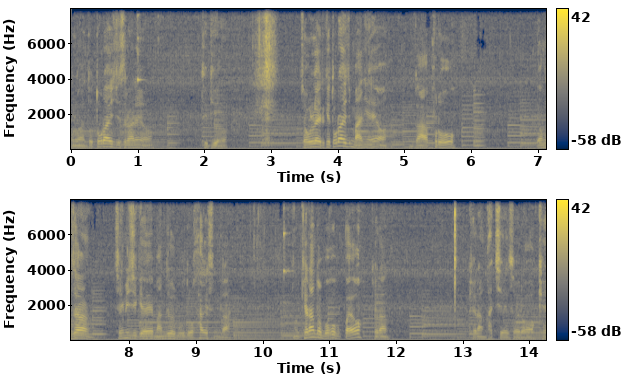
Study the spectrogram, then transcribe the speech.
오늘 또 또라이 짓을 하네요. 드디어. 저 원래 이렇게 또라이 짓 많이 해요. 그러니까 앞으로 영상 재미지게 만들어 보도록 하겠습니다. 어, 계란도 먹어볼까요? 계란. 계란 같이 해서 이렇게.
